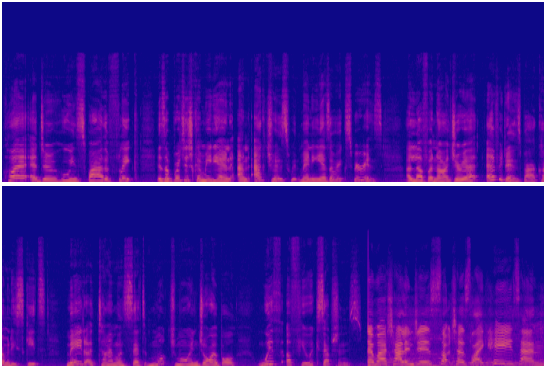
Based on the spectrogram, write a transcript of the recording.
Claire Eden, who inspired the flick, is a British comedian and actress with many years of experience. A love for Nigeria, evidenced by her comedy skits, made a time on set much more enjoyable, with a few exceptions. There were challenges such as like heat and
